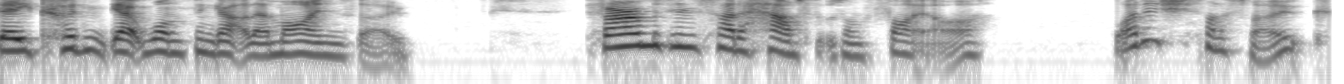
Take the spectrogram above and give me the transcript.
They couldn't get one thing out of their minds though. If Erin was inside a house that was on fire, why didn't she smell smoke?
